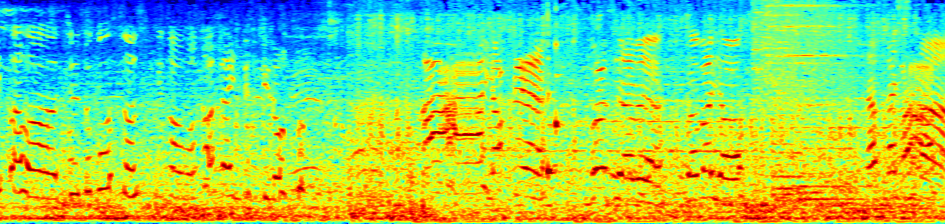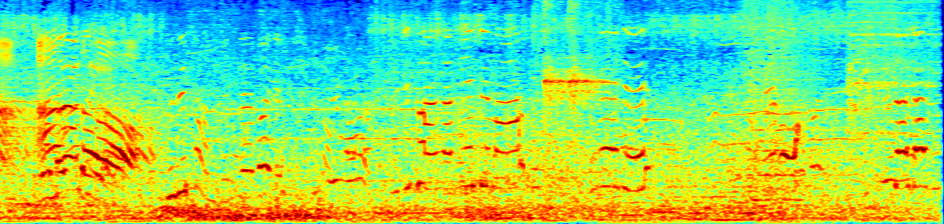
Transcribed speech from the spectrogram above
リサはジェットコースター好きかわかんないんですけど。あーやっべえ。マジやべえ。やばいよ。中島アウト富士山めっちゃやばいです。富士山が見えてます。綺麗です。でも下が見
